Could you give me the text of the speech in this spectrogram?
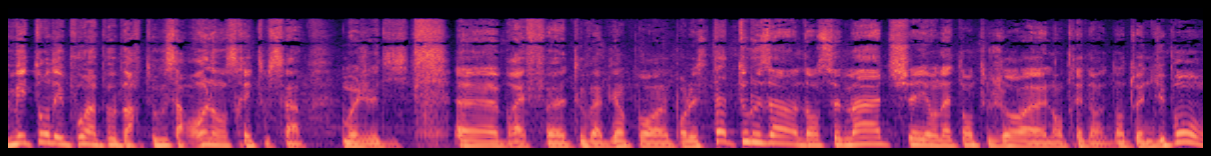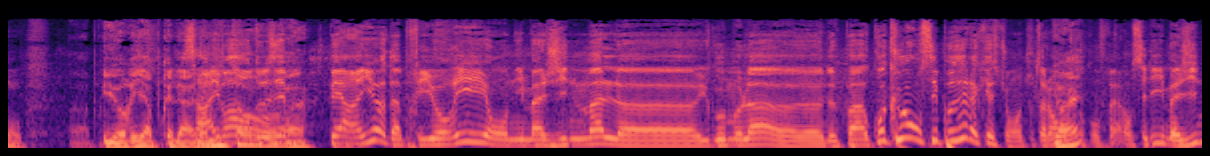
Mettons des points un peu partout, ça relancerait tout ça, moi je dis. Euh, bref, tout va bien pour, pour le Stade toulousain dans ce match et on attend toujours l'entrée d'An- d'Antoine Dupont. A priori après la. Ça la arrivera en mi-temps, deuxième ouais. période, a priori. On imagine mal euh, Hugo Mola euh, ne pas. Quoique, on s'est posé la question hein, tout à l'heure Ouais. entre confrères. On s'est dit, imagine,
